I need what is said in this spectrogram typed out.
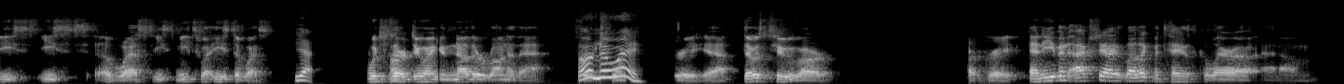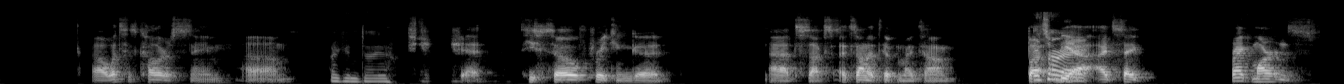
east east of west, east meets west, east of west. Yeah. Which they're oh. doing another run of that. Oh no way. Great, yeah. Those two are are great. And even actually I, I like Mateus Galera and um uh, what's his colorist name? Um I can tell you. Shit. He's so freaking good. That uh, sucks. It's on the tip of my tongue. But yeah, I'd say Frank Martin's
